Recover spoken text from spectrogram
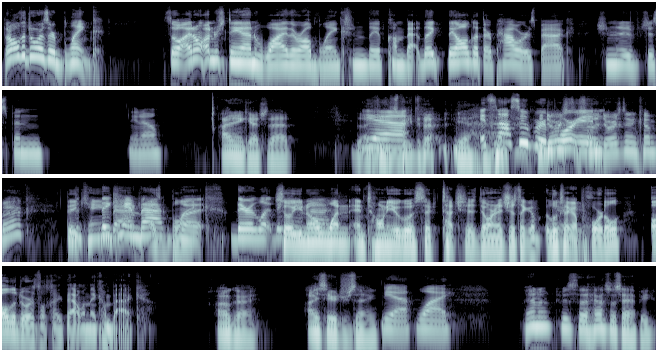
but all the doors are blank. So I don't understand why they're all blank. Shouldn't they have come back? Like they all got their powers back. Shouldn't it have just been, you know? I didn't catch that. I Yeah. can't speak to that. Yeah, It's not super The doors, important. so the doors didn't come back? They The- came they back came back, as blank. but they're like. they so you know back- when Antonio goes to touch his door and it's just like a it looks like a portal. All the doors look like that when they come back. Okay. I see what you're saying. Yeah, why? I don't know. Because the house was happy.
